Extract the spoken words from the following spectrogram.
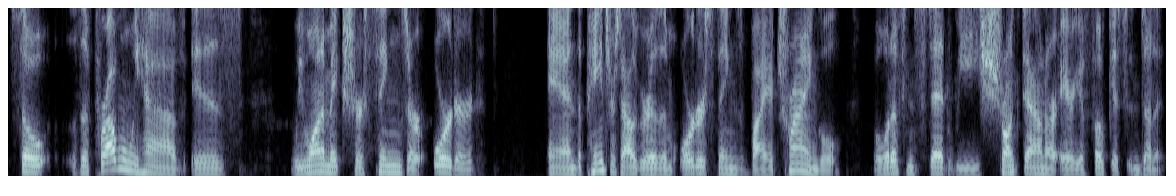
So the problem we have is we want to make sure things are ordered and the painter's algorithm orders things by a triangle but what if instead we shrunk down our area of focus and done it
